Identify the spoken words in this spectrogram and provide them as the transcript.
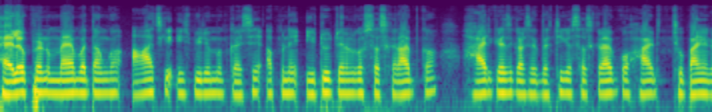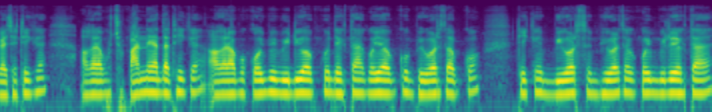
हेलो फ्रेंड मैं बताऊँगा आज के इस वीडियो में कैसे अपने यूट्यूब चैनल को सब्सक्राइब का हाइड कैसे कर सकते हैं। ठीक है सब्सक्राइब को हाइड छुपाएँगे कैसे? ठीक है? अगर आपको छुपाने नहीं आता, ठीक है? अगर आपको कोई भी वीडियो आपको देखता है, कोई आपको व्यूअर्स आपको, ठीक है? व्यूअर्स व्यूअर्स का कोई वीडियो देखता है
